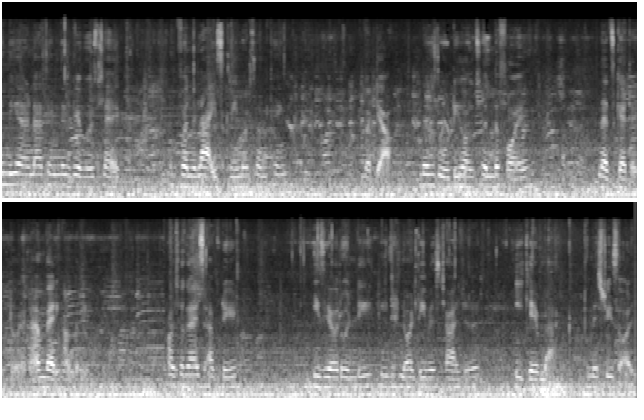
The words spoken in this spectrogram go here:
In the end, I think they give us like vanilla ice cream or something. But yeah, there's roti also in the foil. Let's get into it. I'm very hungry. Also, guys, update. He's here only. He did not leave his charger. He came back to Mystery Salt.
